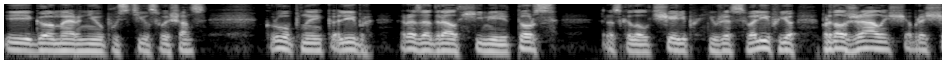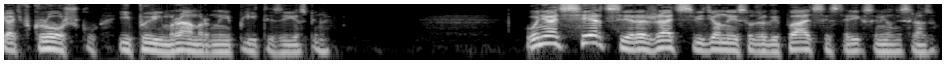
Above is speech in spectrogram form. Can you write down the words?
И Гомер не упустил свой шанс. Крупный калибр разодрал химии торс, расколол череп и, уже свалив ее, продолжал еще обращать в крошку и пыль мраморные плиты за ее спиной. Унять сердце и рожать сведенные судорогой пальцы старик сумел не сразу.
